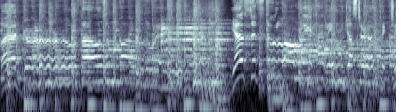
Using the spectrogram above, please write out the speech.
that girl a thousand miles away. Yes, it's too lonely having just her picture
